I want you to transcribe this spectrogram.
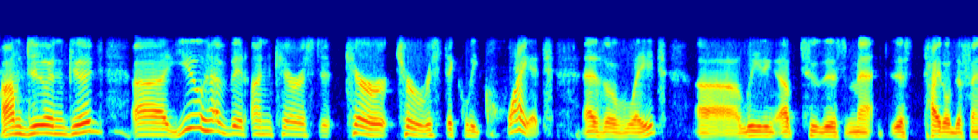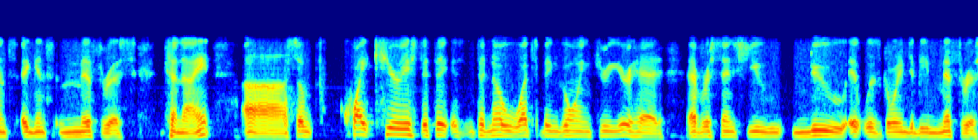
I'm doing good. Uh, you have been uncharacteristically quiet as of late, uh, leading up to this mat- this title defense against Mithras tonight. Uh, so, quite curious to, th- to know what's been going through your head ever since you knew it was going to be Mithras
